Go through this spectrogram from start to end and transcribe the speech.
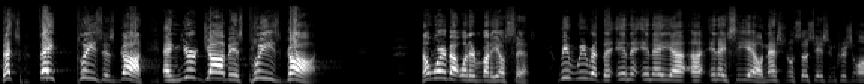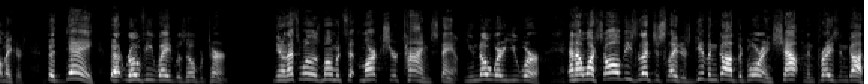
That's faith pleases God. And your job is please God. Not worry about what everybody else says. We, we were at the NA, uh, uh, NACL, National Association of Christian Lawmakers, the day that Roe v. Wade was overturned. You know, that's one of those moments that marks your time stamp. You know where you were. And I watched all these legislators giving God the glory and shouting and praising God.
